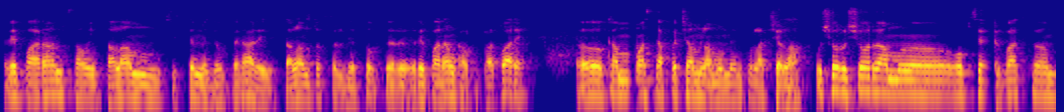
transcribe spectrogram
reparam sau instalam sisteme de operare, instalam tot felul de software, reparam calculatoare, uh, cam asta făceam la momentul acela. Ușor, ușor am observat că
